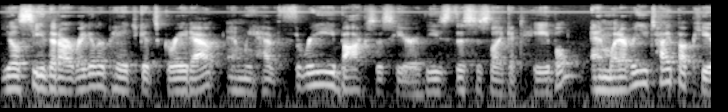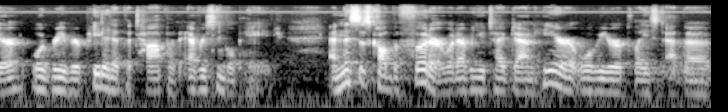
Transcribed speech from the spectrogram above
you'll see that our regular page gets grayed out and we have three boxes here. These, This is like a table and whatever you type up here will be repeated at the top of every single page. And this is called the footer. Whatever you type down here will be replaced at the,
